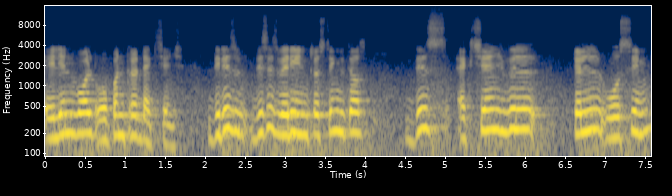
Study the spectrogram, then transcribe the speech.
Alien Vault Open Threat Exchange there is this is very interesting because this exchange will tell OSSIM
